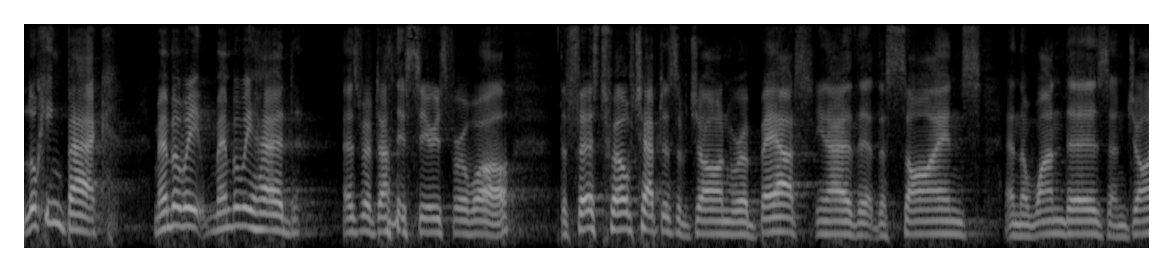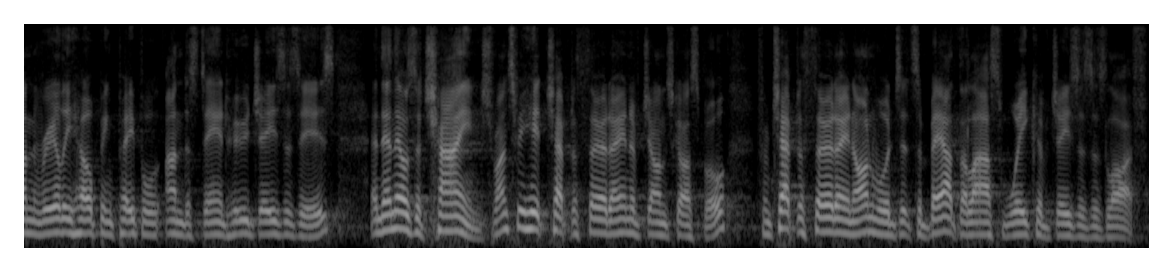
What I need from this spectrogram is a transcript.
Looking back, remember we, remember we had, as we've done this series for a while, the first 12 chapters of John were about, you know, the, the signs and the wonders, and John really helping people understand who Jesus is. And then there was a change. Once we hit chapter 13 of John's Gospel, from chapter 13 onwards, it's about the last week of Jesus' life.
